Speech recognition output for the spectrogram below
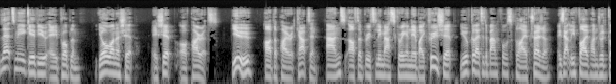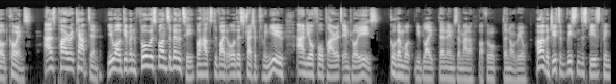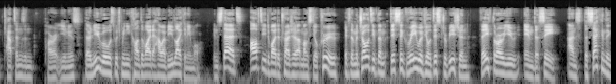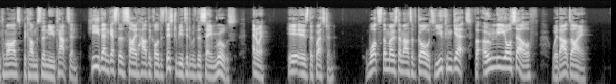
let me give you a problem. You're on a ship, a ship of pirates. You are the pirate captain, and after brutally massacring a nearby cruise ship, you have collected a bountiful supply of treasure, exactly 500 gold coins. As pirate captain, you are given full responsibility for how to divide all this treasure between you and your four pirate employees. Call them what you like, their names don't matter, after all, they're not real. However, due to recent disputes between captains and pirate unions, there are new rules which mean you can't divide it however you like anymore. Instead, after you divide a treasure amongst your crew, if the majority of them disagree with your distribution, they throw you in the sea. And the second in command becomes the new captain. He then gets to decide how the gold is distributed with the same rules. Anyway, here is the question. What's the most amount of gold you can get for only yourself without dying?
